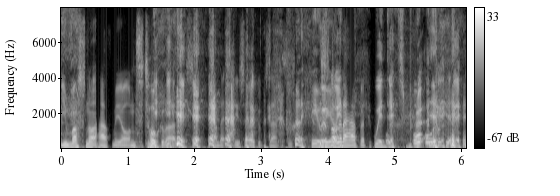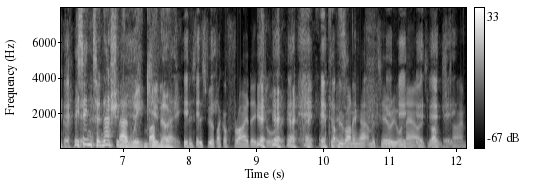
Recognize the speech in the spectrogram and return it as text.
You must not have me on to talk about this under any circumstances. Well, it's not going to happen." We're Or- desperate. or- It's International Dad, it's Week, you know. This, this feels like a Friday story. It's not be running out of material now. It's lunchtime.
